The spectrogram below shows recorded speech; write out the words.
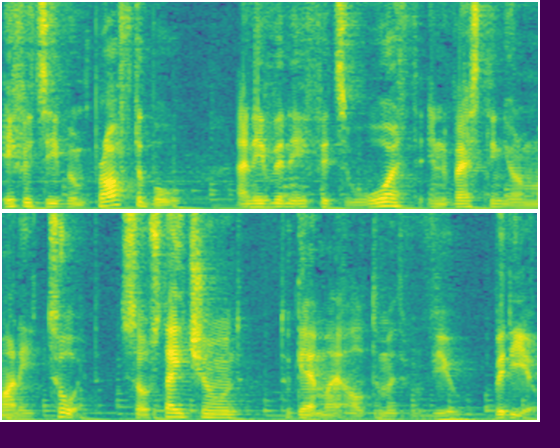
if it's even profitable, and even if it's worth investing your money to it. So stay tuned to get my ultimate review video.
